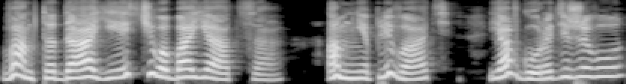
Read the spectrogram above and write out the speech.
«Вам-то да, есть чего бояться, а мне плевать, я в городе живу.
